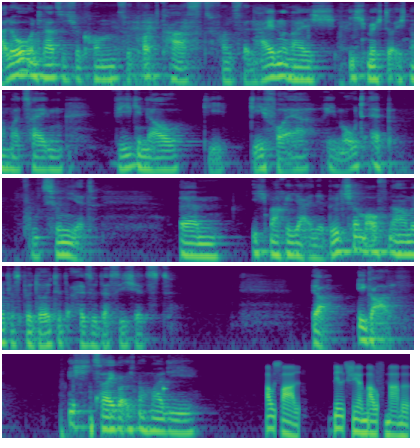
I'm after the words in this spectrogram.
Hallo und herzlich willkommen zu Podcast von Sven Heidenreich. Ich möchte euch nochmal zeigen, wie genau die DVR Remote App funktioniert. Ähm, ich mache ja eine Bildschirmaufnahme, das bedeutet also, dass ich jetzt, ja, egal. Ich zeige euch nochmal die Auswahl, Bildschirmaufnahme,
